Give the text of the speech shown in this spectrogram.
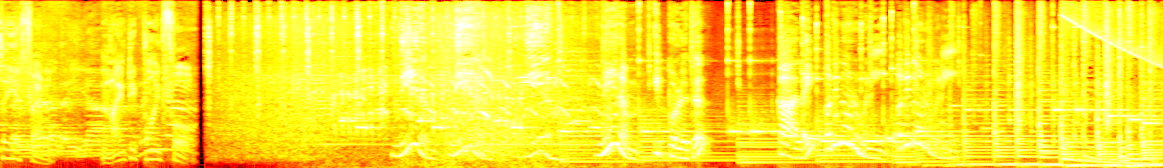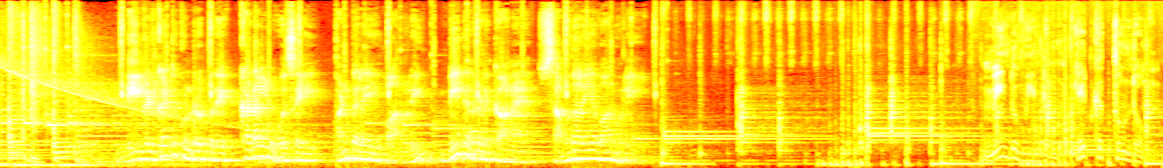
கடலோசை FM 90.4 point four நேரம் நேரம் நேரம். நேரம் இப்பொழுது காலை பதினோரு மணி பதினோரு மணி. நீங்கள் கேட்டுக்கொண்டிருப்பது கடல் ஓசை பண்பலை வானொலி மீனவர்களுக்கான சமுதாய வானொலி. மீண்டும் மீண்டும் கேட்க தூண்டும்.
